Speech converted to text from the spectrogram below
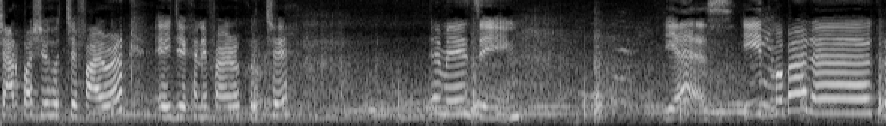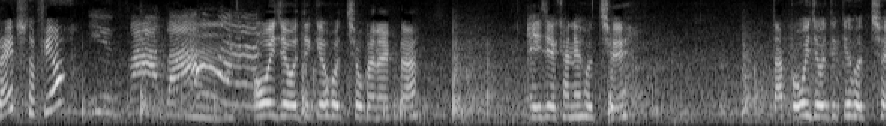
চারপাশে হচ্ছে ফায়ারওয়ার্ক এই যে এখানে ফায়ারওয়ার্ক হচ্ছে। Amazing yes Eid Mubarak right Sophia. ওই যে ওইদিকে হচ্ছে ওখানে একটা এই যে এখানে হচ্ছে। তারপর ওই যে ওইদিকে হচ্ছে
